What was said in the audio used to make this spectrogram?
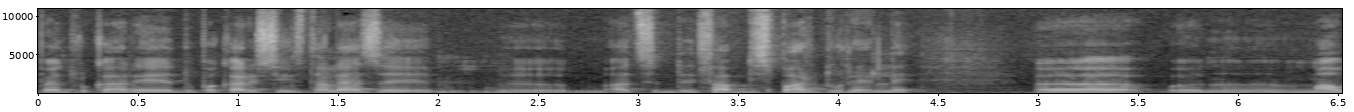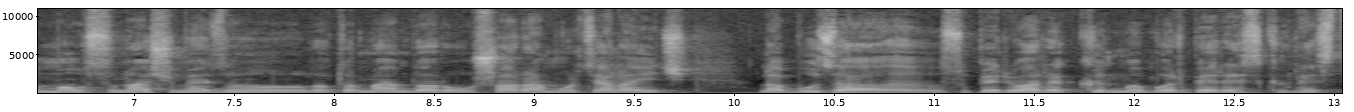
pentru care, după care se instalează, uh-huh. de fapt dispar durerile, uh, m-au sunat și mi-a zis, doctor, mai am doar o ușoară amorțeală aici, la buza superioară, când mă bărberesc. În rest,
